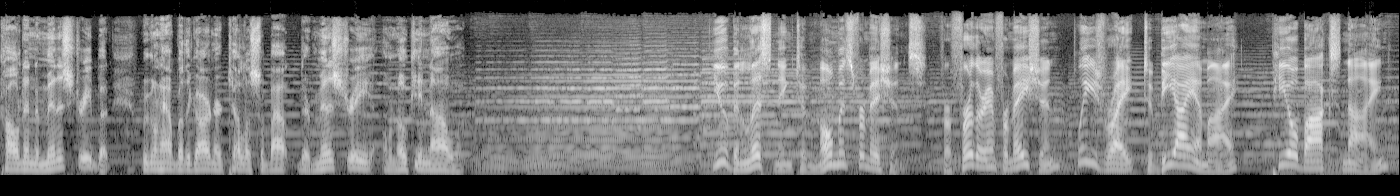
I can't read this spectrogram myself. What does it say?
called into ministry, but we're going to have Brother Gardner tell us about their ministry on Okinawa. You've been listening to Moments for Missions. For further information, please write to BIMI, P.O. Box 9,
